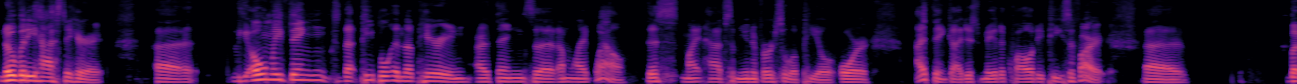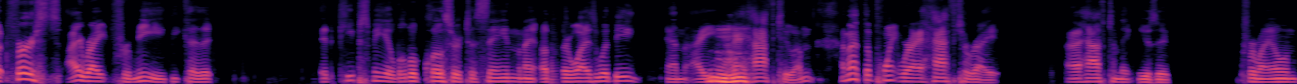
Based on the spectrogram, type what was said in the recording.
Nobody has to hear it. Uh, the only things that people end up hearing are things that I'm like, wow, this might have some universal appeal, or I think I just made a quality piece of art. Uh, but first, I write for me because it it keeps me a little closer to sane than I otherwise would be, and I, I Mhm. have to. I'm I'm at the point where I have to write. I have to make music for my own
